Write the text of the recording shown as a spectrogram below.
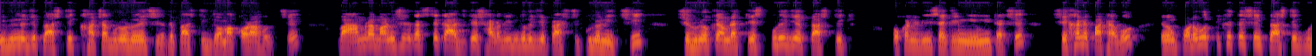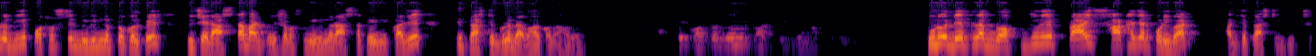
বিভিন্ন যে প্লাস্টিক খাঁচাগুলো রয়েছে, যাতে প্লাস্টিক জমা করা হচ্ছে বা আমরা মানুষের কাছ থেকে আজকে সারাদিন ধরে যে প্লাস্টিকগুলো নিচ্ছি সেগুলোকে আমরা কেশপুরে যে প্লাস্টিক ওখানে রিসাইক্লিং ইউনিট আছে সেখানে পাঠাবো এবং পরবর্তী ক্ষেত্রে সেই প্লাস্টিকগুলো দিয়ে পথশ্রীর বিভিন্ন প্রকল্পের নিচে রাস্তা বা এই সমস্ত বিভিন্ন রাস্তা তৈরির কাজে এই প্লাস্টিকগুলো ব্যবহার করা হবে? পুরো ডেভেলপ ব্লক জুড়ে প্রায় ষাট হাজার পরিবার আজকে প্লাস্টিক দিচ্ছে।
